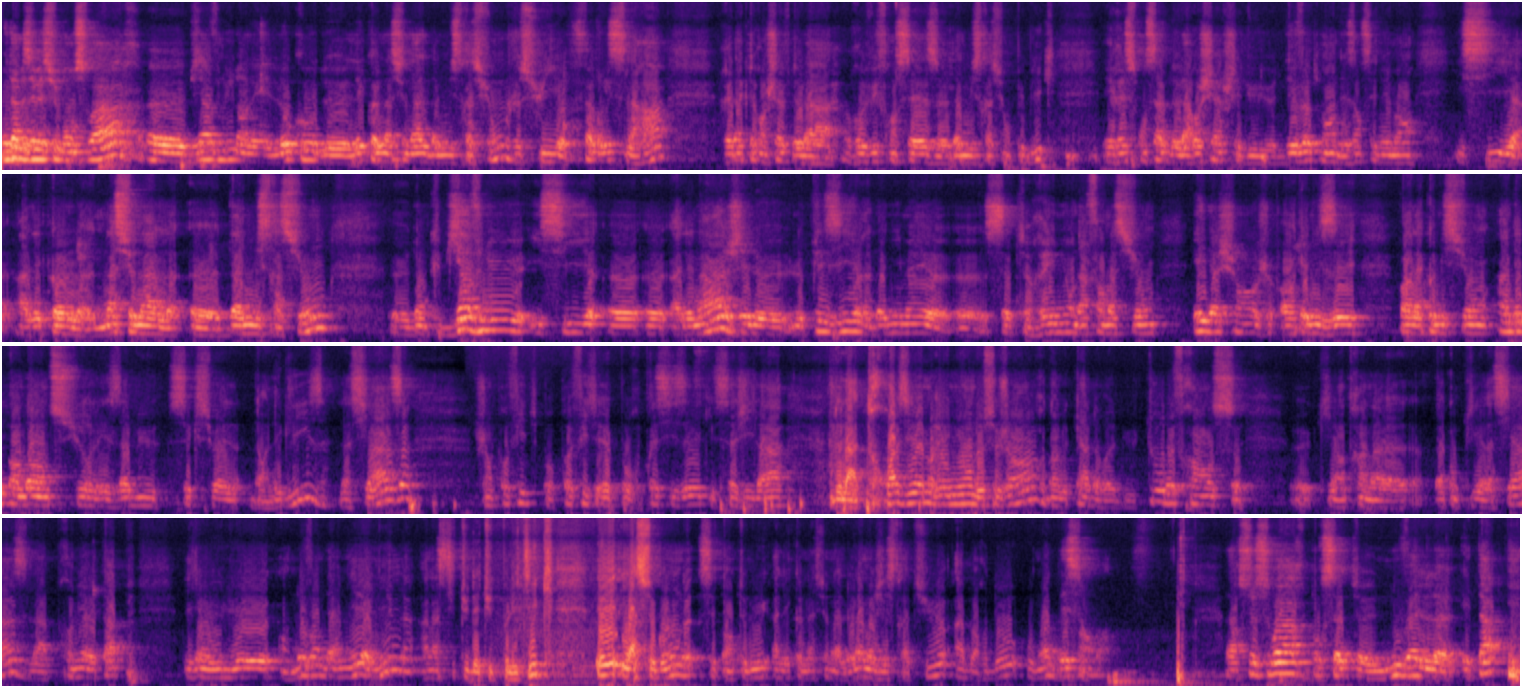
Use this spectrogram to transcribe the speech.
Mesdames et messieurs, bonsoir. Euh, bienvenue dans les locaux de l'École nationale d'administration. Je suis Fabrice Lara, rédacteur en chef de la Revue française d'administration publique et responsable de la recherche et du développement des enseignements ici à l'École nationale euh, d'administration. Euh, donc, bienvenue ici à l'ENA. J'ai le, plaisir d'animer cette réunion d'information et d'échange organisée par la commission indépendante sur les abus sexuels dans l'Église, la SIAZ. J'en profite pour, pour, préciser qu'il s'agit là de la troisième réunion de ce genre dans le cadre du Tour de France euh, qui est en train d'accomplir la SIAZ. La première étape ayant eu lieu en novembre dernier à Lille, à l'Institut d'études politiques, et la seconde s'étant tenue à l'École nationale de la magistrature à Bordeaux au mois de décembre. Alors ce soir, pour cette nouvelle étape,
